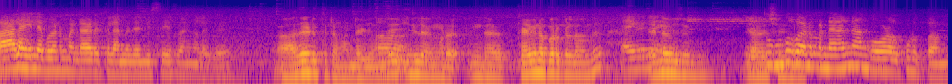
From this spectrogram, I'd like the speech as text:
வாழையில வேணுமெண்டா எடுக்கலாம் இந்த விசேஷங்களுக்கு. அதை எடுத்துட்டேன் மண்டைக்கு வந்து இல்லை உங்களோட இந்த கைவினை பொருட்களில் வந்து என்ன விஷயம்? தும்பு வேணுமெண்டாலும் நாங்கள் கொடுப்போம்.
